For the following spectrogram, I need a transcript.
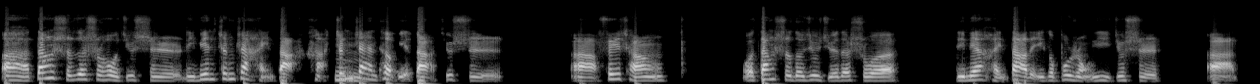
啊、呃，当时的时候就是里边征战很大，哈，征战特别大，嗯、就是啊，非常，我当时的就觉得说，里面很大的一个不容易，就是啊，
